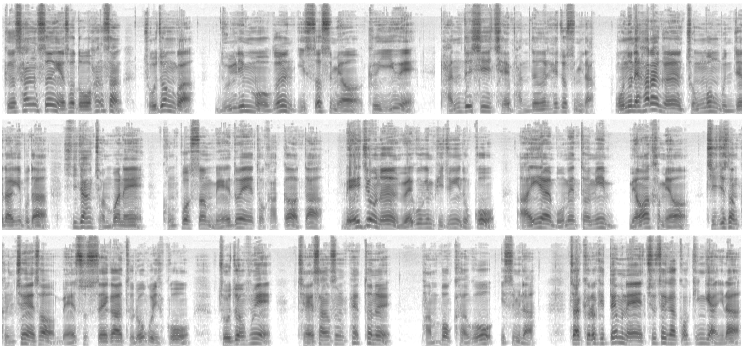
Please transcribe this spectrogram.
그 상승에서도 항상 조정과 눌림목은 있었으며 그 이후에 반드시 재반등을 해줬습니다. 오늘의 하락은 종목 문제라기보다 시장 전반의 공포성 매도에 더 가까웠다. 매지오는 외국인 비중이 높고 IR 모멘텀이 명확하며 지지선 근처에서 매수세가 들어오고 있고 조정 후에 재상승 패턴을 반복하고 있습니다. 자, 그렇기 때문에 추세가 꺾인 게 아니라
